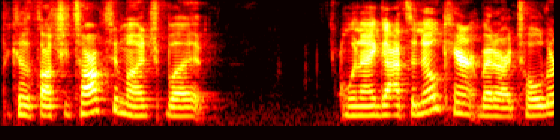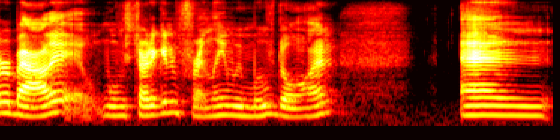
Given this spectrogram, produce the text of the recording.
because I thought she talked too much. But when I got to know Karen better, I told her about it. When we started getting friendly, we moved on. And,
